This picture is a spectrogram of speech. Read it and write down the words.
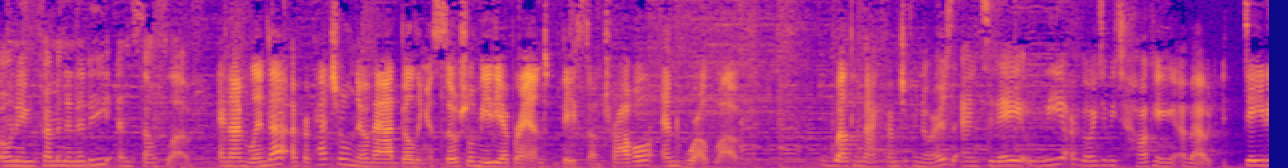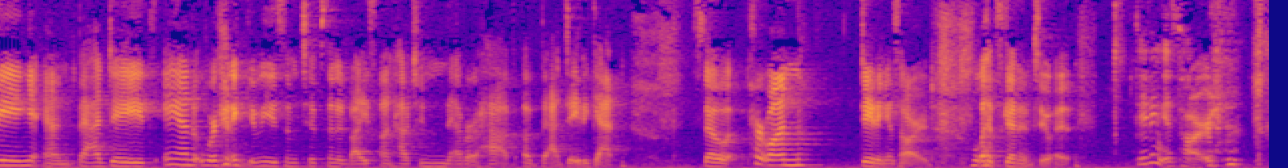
owning femininity and self love. And I'm Linda, a perpetual nomad building a social media brand based on travel and world love. Welcome back, Femtrepreneurs. And today we are going to be talking about dating and bad dates, and we're going to give you some tips and advice on how to never have a bad date again. So, part one dating is hard. Let's get into it. Dating is hard.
